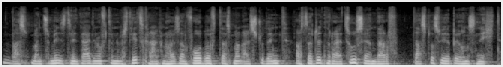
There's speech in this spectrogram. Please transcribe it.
was man zumindest in Italien oft Universitätskrankenhäusern vorwirft, dass man als Student aus der dritten Reihe zusehen darf. Das passiert bei uns nicht.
